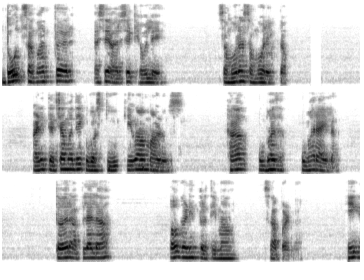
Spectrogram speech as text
दोन समांतर असे आरसे ठेवले समोरासमोर एकदम. आणि त्याच्यामध्ये एक वस्तू किंवा माणूस हा उभा उभा राहिला. तर आपल्याला अगणित प्रतिमा सापडणार. हे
